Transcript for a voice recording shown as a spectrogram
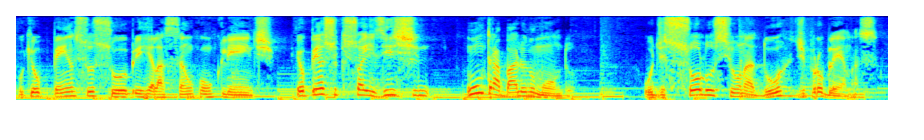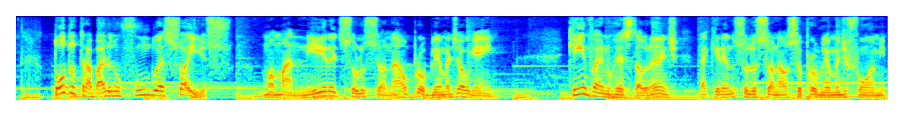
o que eu penso sobre relação com o cliente. Eu penso que só existe um trabalho no mundo: o de solucionador de problemas. Todo trabalho, no fundo, é só isso: uma maneira de solucionar o problema de alguém. Quem vai no restaurante está querendo solucionar o seu problema de fome.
